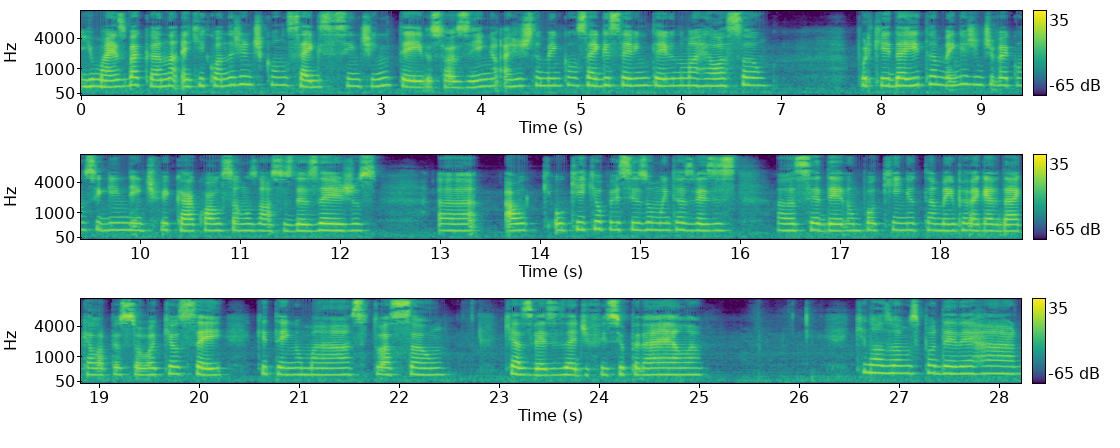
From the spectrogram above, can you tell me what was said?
E o mais bacana é que quando a gente consegue se sentir inteiro sozinho, a gente também consegue ser inteiro numa relação. Porque daí também a gente vai conseguir identificar quais são os nossos desejos, uh, ao, o que, que eu preciso muitas vezes uh, ceder um pouquinho também para agradar aquela pessoa que eu sei que tem uma situação que às vezes é difícil para ela, que nós vamos poder errar,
